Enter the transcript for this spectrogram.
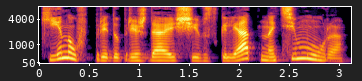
кинув предупреждающий взгляд на Тимура.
